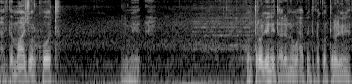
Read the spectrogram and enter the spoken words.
have the module code. Me control unit. I don't know what happened to the control unit.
